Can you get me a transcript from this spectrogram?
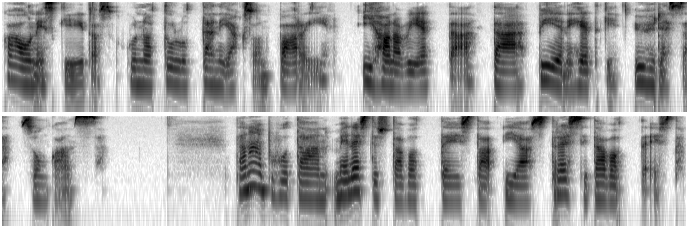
Kaunis kiitos, kun olet tullut tämän jakson pariin. Ihana viettää tämä pieni hetki yhdessä sun kanssa. Tänään puhutaan menestystavoitteista ja stressitavoitteista.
